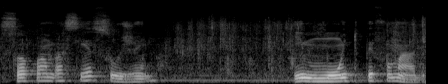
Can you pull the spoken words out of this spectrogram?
Só com a bacia suja, hein? E muito perfumado.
